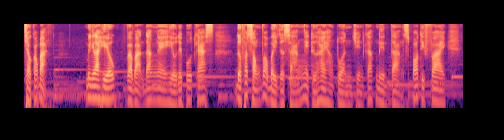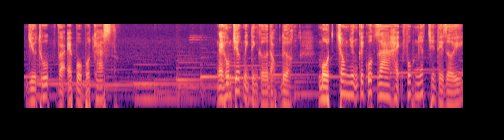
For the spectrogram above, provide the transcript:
chào các bạn, mình là Hiếu và bạn đang nghe Hiếu Day Podcast được phát sóng vào 7 giờ sáng ngày thứ hai hàng tuần trên các nền tảng Spotify, YouTube và Apple Podcast. Ngày hôm trước mình tình cờ đọc được một trong những cái quốc gia hạnh phúc nhất trên thế giới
